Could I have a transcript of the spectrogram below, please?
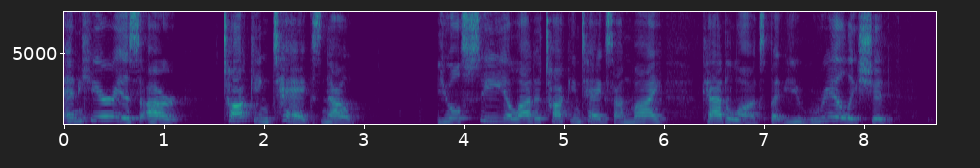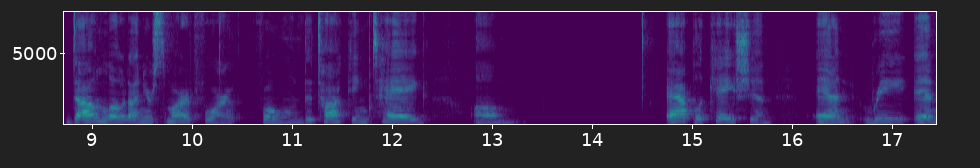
And here is our talking tags. Now, you'll see a lot of talking tags on my catalogs, but you really should download on your smartphone phone the talking tag um, application and read and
